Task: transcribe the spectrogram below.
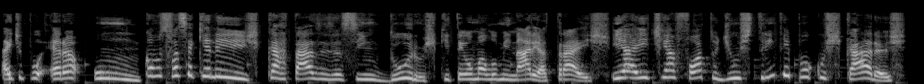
Aí, tipo, era um. Como se fosse aqueles cartazes assim, duros, que tem uma luminária atrás. E aí tinha foto de uns 30 e poucos caras,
